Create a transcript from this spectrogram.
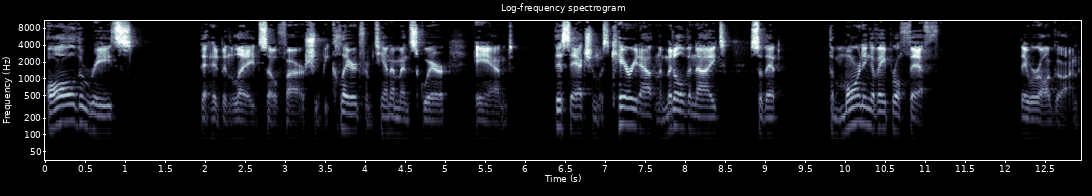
all the wreaths that had been laid so far should be cleared from Tiananmen Square, and this action was carried out in the middle of the night so that the morning of April 5th, they were all gone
